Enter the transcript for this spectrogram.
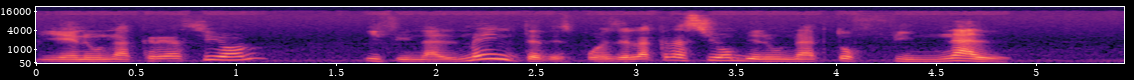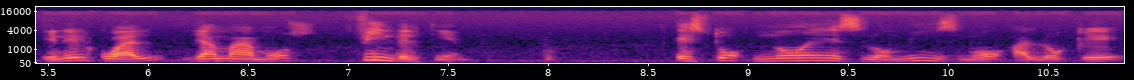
Viene una creación y finalmente después de la creación viene un acto final en el cual llamamos fin del tiempo. Esto no es lo mismo a lo que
